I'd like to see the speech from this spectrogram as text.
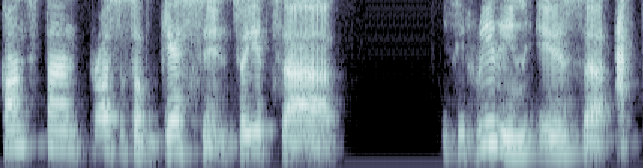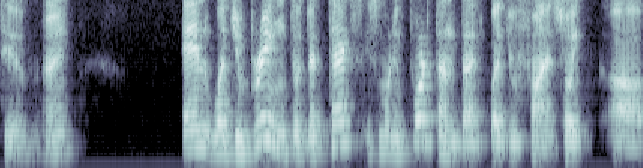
constant process of guessing. So it's, uh, you see, reading is uh, active, right? And what you bring to the text is more important than what you find. So uh,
